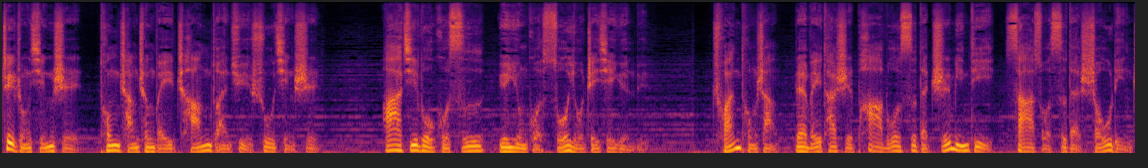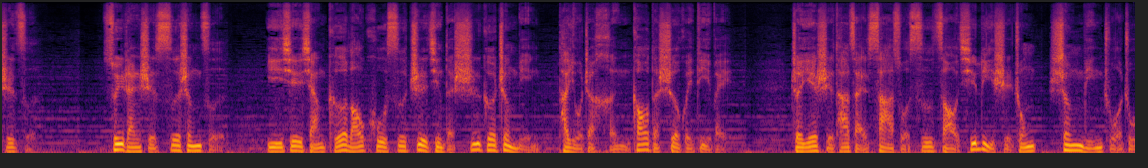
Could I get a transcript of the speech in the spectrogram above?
这种形式通常称为长短句抒情诗。阿基洛库斯运用过所有这些韵律，传统上认为他是帕罗斯的殖民地萨索斯的首领之子。虽然是私生子，一些向格劳库斯致敬的诗歌证明他有着很高的社会地位，这也使他在萨索斯早期历史中声名卓著。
